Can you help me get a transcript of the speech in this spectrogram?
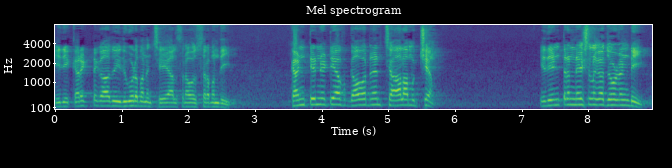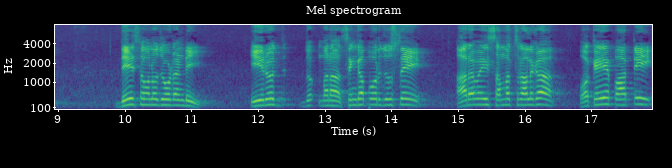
ఇది కరెక్ట్ కాదు ఇది కూడా మనం చేయాల్సిన అవసరం ఉంది. కంటిన్యూటీ ఆఫ్ గవర్నెన్స్ చాలా ముఖ్యం. ఇది ఇంటర్నేషనల్గా చూడండి. దేశంలో చూడండి. ఈరోజు దు- మన సింగపూర్ చూస్తే అరవై సంవత్సరాలుగా ఒకే పార్టీ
